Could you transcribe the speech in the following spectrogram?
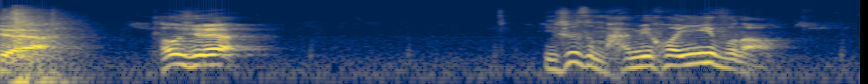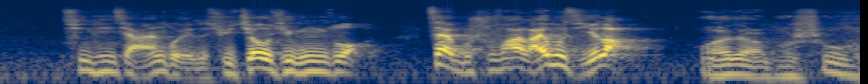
老许，老许，你这怎么还没换衣服呢？今天假洋鬼子去郊区工作，再不出发来不及了。我有点不舒服。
